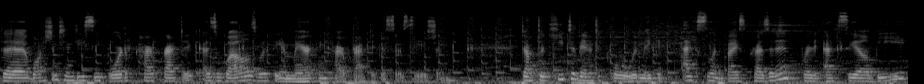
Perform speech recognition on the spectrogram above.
the Washington, D.C. Board of Chiropractic as well as with the American Chiropractic Association. Dr. Keita Vanterpool would make an excellent vice president for the FCLB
